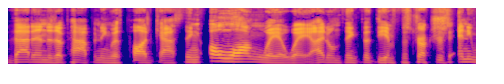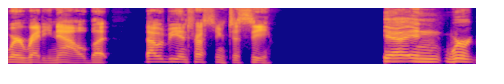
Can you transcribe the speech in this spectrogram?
that ended up happening with podcasting a long way away. I don't think that the infrastructure is anywhere ready now, but that would be interesting to see. Yeah, and we're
